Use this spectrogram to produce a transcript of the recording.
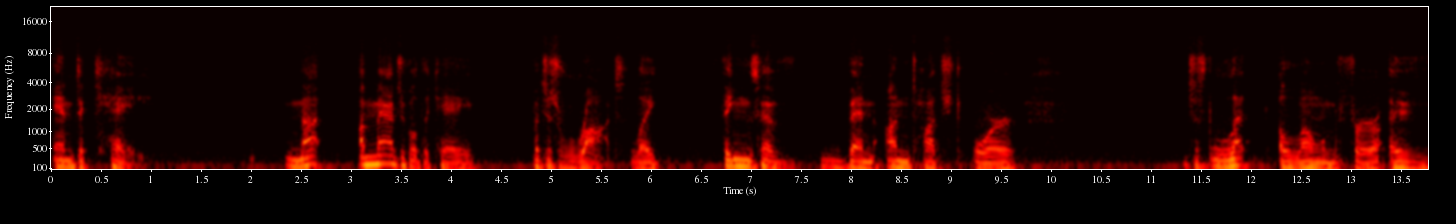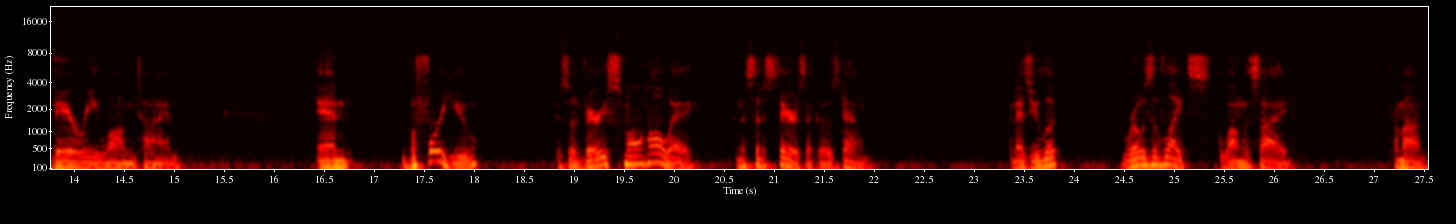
and decay. Not a magical decay, but just rot. Like things have been untouched or just let alone for a very long time. And before you is a very small hallway and a set of stairs that goes down. And as you look, rows of lights along the side come on,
